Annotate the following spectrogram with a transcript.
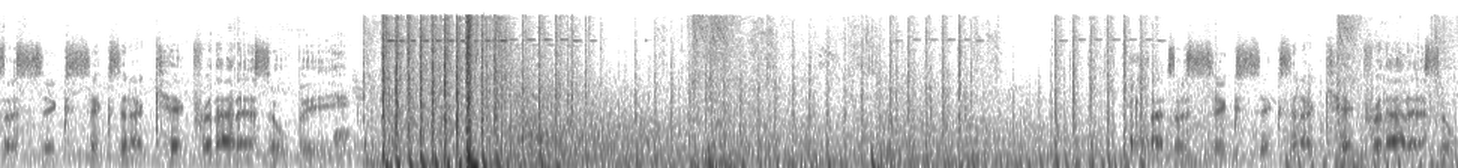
That's a 6-6 and a kick for that SOB. That's a 6-6 and a kick for that SOB.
